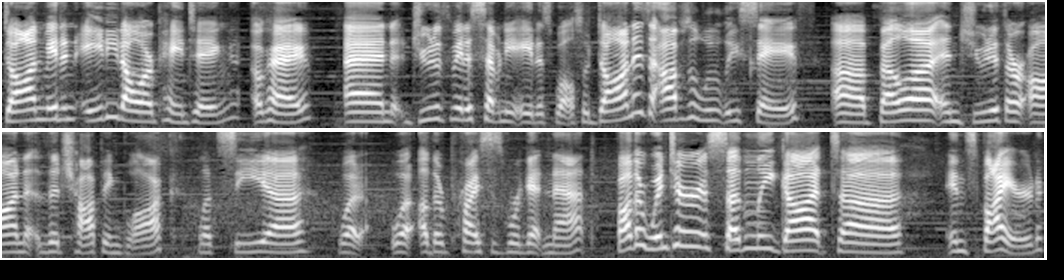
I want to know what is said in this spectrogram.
Don made an $80 painting. Okay. And Judith made a 78 as well. So Don is absolutely safe. Uh, Bella and Judith are on the chopping block. Let's see, uh, what, what other prices we're getting at. Father Winter suddenly got, uh, inspired.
